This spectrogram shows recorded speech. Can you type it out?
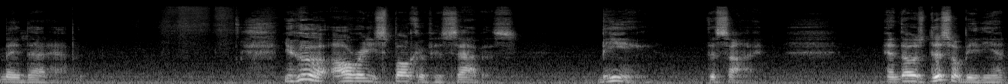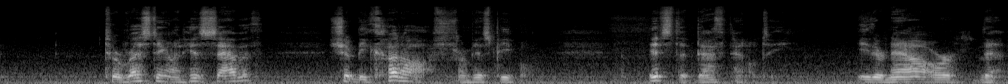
made that happen. Yahuah already spoke of his Sabbaths being the sign. And those disobedient to resting on his Sabbath should be cut off from his people. It's the death penalty, either now or then.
